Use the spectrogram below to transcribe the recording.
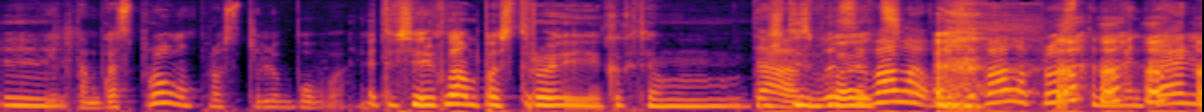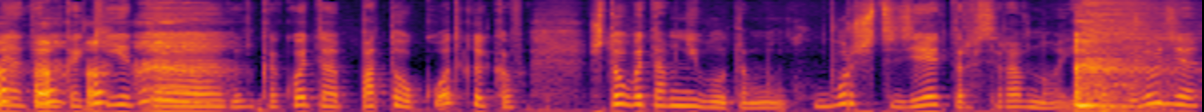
mm. или там Газпрома просто любого. Это все реклама построй, как там Да, вызывала, вызывала просто моментально там какие-то, какой-то поток откликов, что бы там ни было, там уборщица, директор, все равно. И как бы люди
